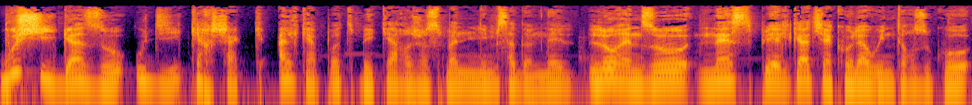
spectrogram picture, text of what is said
Bushi, Gazo, Udi, Kershak, Al Capote, Bekar, Jossman, Lim Sadolnel, Lorenzo, Ness, PLK, Tiakola, Winterzuko.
